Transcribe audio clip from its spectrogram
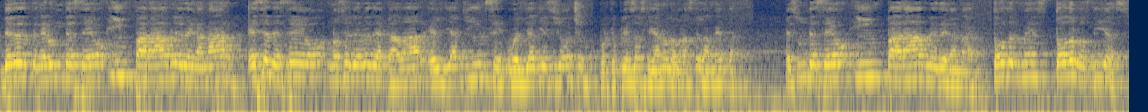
debe de tener un deseo imparable de ganar. Ese deseo no se debe de acabar el día 15 o el día 18 porque piensas que ya no lograste la meta. Es un deseo imparable de ganar. Todo el mes, todos los días.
